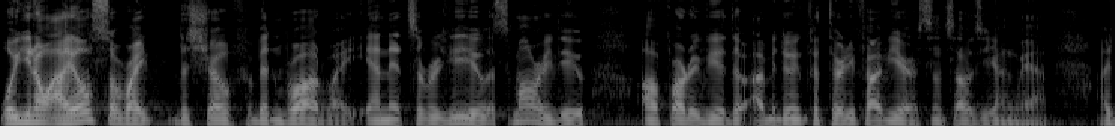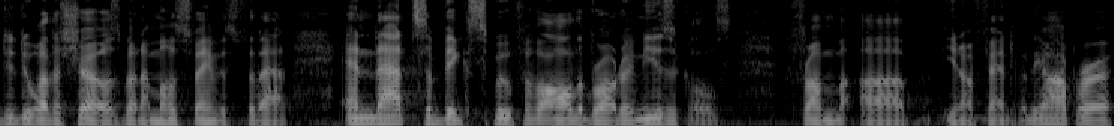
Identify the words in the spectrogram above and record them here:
Well, you know, I also write the show Forbidden Broadway, and it's a revue, a small revue, off Broadway revue that I've been doing for 35 years since I was a young man. I do do other shows, but I'm most famous for that. And that's a big spoof of all the Broadway musicals, from uh, you know Phantom of the Opera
